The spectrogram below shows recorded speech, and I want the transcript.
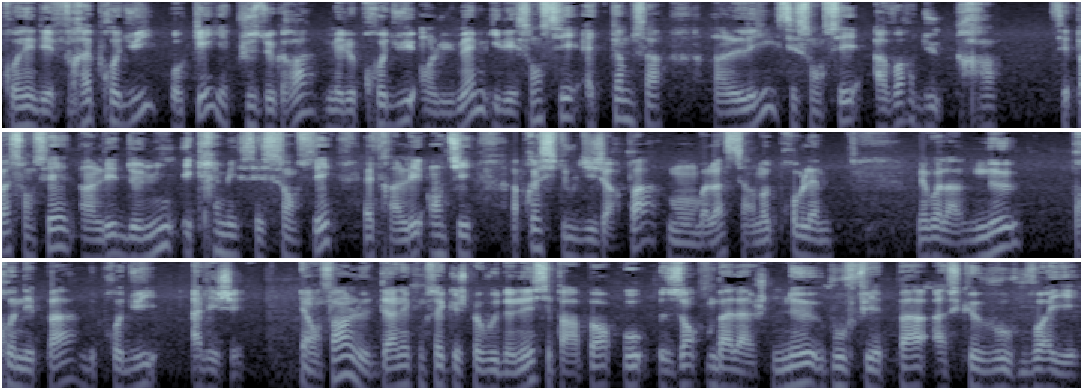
Prenez des vrais produits, ok, il y a plus de gras, mais le produit en lui-même, il est censé être comme ça. Un lait, c'est censé avoir du gras. C'est pas censé être un lait demi écrémé, c'est censé être un lait entier. Après, si tu le digères pas, bon bah là c'est un autre problème. Mais voilà, ne prenez pas de produits allégés. Et enfin, le dernier conseil que je peux vous donner, c'est par rapport aux emballages. Ne vous fiez pas à ce que vous voyez.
